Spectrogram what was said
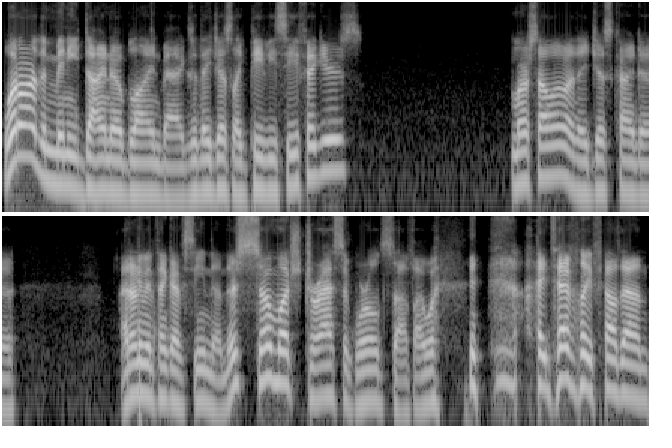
What are the mini dino blind bags? Are they just like PVC figures? Marcelo? Are they just kind of I don't even think I've seen them. There's so much Jurassic World stuff. I went I definitely fell down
